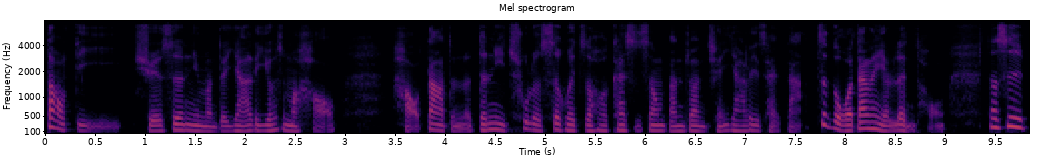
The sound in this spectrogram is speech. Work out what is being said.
到底学生你们的压力有什么好好大的呢？等你出了社会之后，开始上班赚钱，压力才大。这个我当然也认同，但是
